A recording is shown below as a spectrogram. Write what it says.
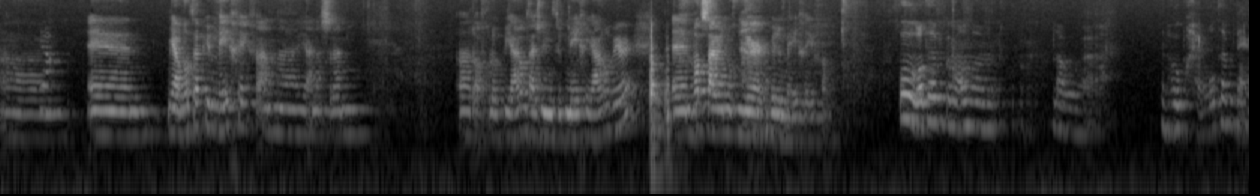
Ehm, Ja. En ja, wat heb je meegegeven aan, uh, ja, aan Nasrani eh, de afgelopen jaren? Want hij is nu natuurlijk negen jaar alweer. En wat zou je nog meer willen meegeven? Oeh, wat heb ik hem allemaal... Nou, eh, een hoop geld heb ik. Nee.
